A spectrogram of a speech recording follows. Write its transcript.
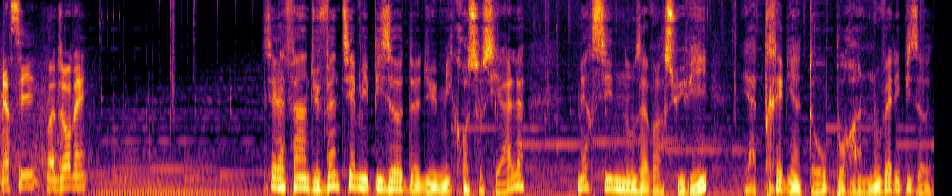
Merci, bonne journée. C'est la fin du 20e épisode du Micro Social. Merci de nous avoir suivis et à très bientôt pour un nouvel épisode.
